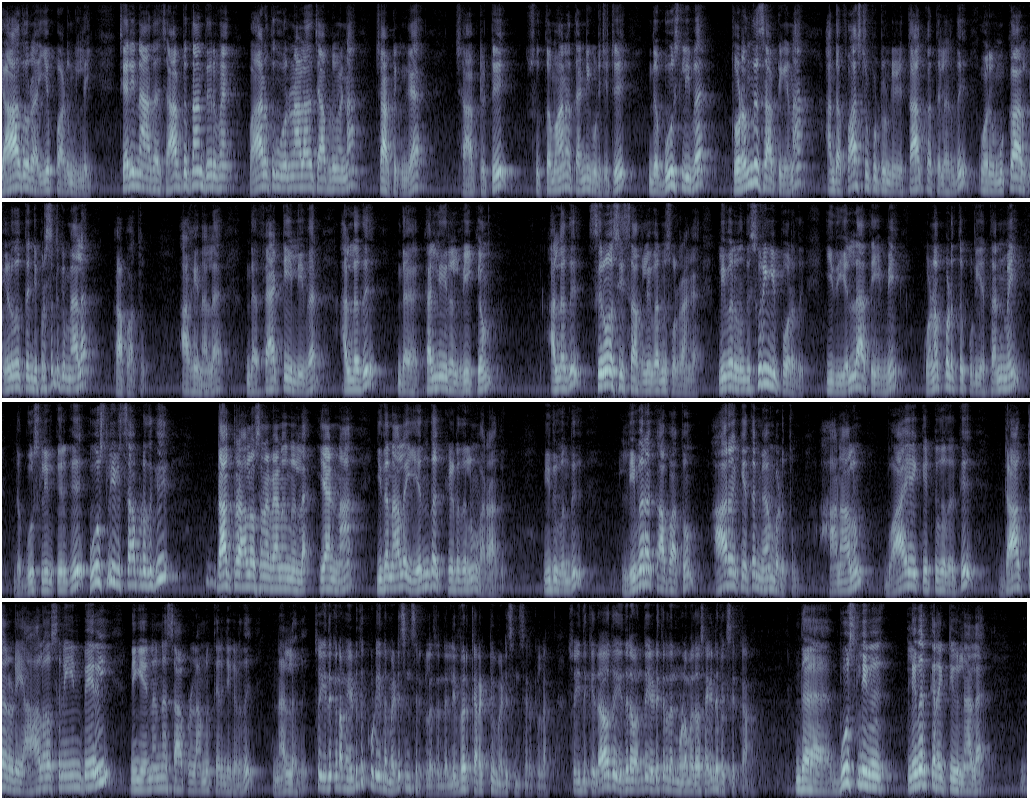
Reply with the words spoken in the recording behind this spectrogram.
யாதொரு ஐயப்பாடும் இல்லை. சரி நான் அதை சாப்பிட்டு தான் தருவேன். வாரத்துக்கு ஒரு நாளாவது சாப்பிடுவேன்னா சாப்பிட்டுக்குங்க. சாப்பிட்டுட்டு சுத்தமான தண்ணி குடிச்சிட்டு இந்த பூஸ்லீவை தொடர்ந்து சாப்பிட்டிங்கன்னா அந்த ஃபாஸ்ட் ஃபுட்டுடைய தாக்கத்திலிருந்து ஒரு முக்கால் எழுபத்தஞ்சி பர்சன்ட்டுக்கு மேலே காப்பாற்றும் ஆகையினால் இந்த ஃபேட்டி லிவர் அல்லது இந்த கல்லீரல் வீக்கம் அல்லது சிரோசிஸ் ஆஃப் லிவர்னு சொல்கிறாங்க லிவர் வந்து சுருங்கி போகிறது இது எல்லாத்தையுமே குணப்படுத்தக்கூடிய தன்மை இந்த பூஸ்லீவுக்கு இருக்குது பூஸ்லீவ் சாப்பிட்றதுக்கு டாக்டர் ஆலோசனை வேணும்னு இல்லை. ஏன்னா இதனால் எந்த கெடுதலும் வராது. இது வந்து லிவரை காப்பாற்றும் ஆரோக்கியத்தை மேம்படுத்தும். ஆனாலும் வாயை கெட்டுவதற்கு டாக்டருடைய ஆலோசனையின் பேரில் நீங்கள் என்னென்ன சாப்பிடலாம்னு தெரிஞ்சுக்கிறது நல்லது. ஸோ இதுக்கு நம்ம எடுக்கக்கூடிய இந்த மெடிசின்ஸ் இருக்குல்ல சார் இந்த லிவர் கரெக்டிவ் மெடிசின்ஸ் இருக்குல்ல. ஸோ இதுக்கு ஏதாவது இதில் வந்து எடுக்கிறதன் மூலமாக ஏதாவது சைடு எஃபெக்ட்ஸ் இருக்கா? இந்த பூஸ்ட் லீவு லிவர் கரெக்டிவ்னால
